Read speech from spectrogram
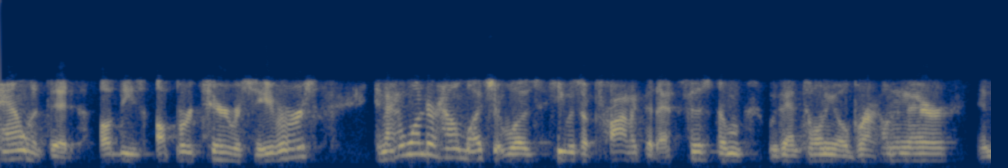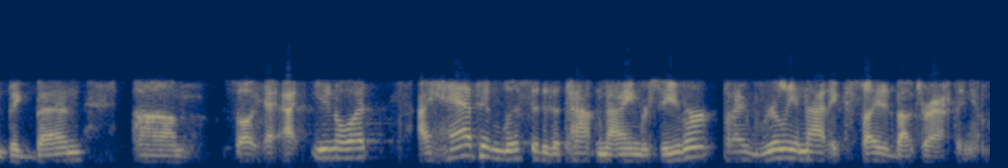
talented of these upper tier receivers. And I wonder how much it was he was a product of that system with Antonio Brown in there and Big Ben. Um, so I, you know what? I have him listed as a top nine receiver, but I really am not excited about drafting him.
